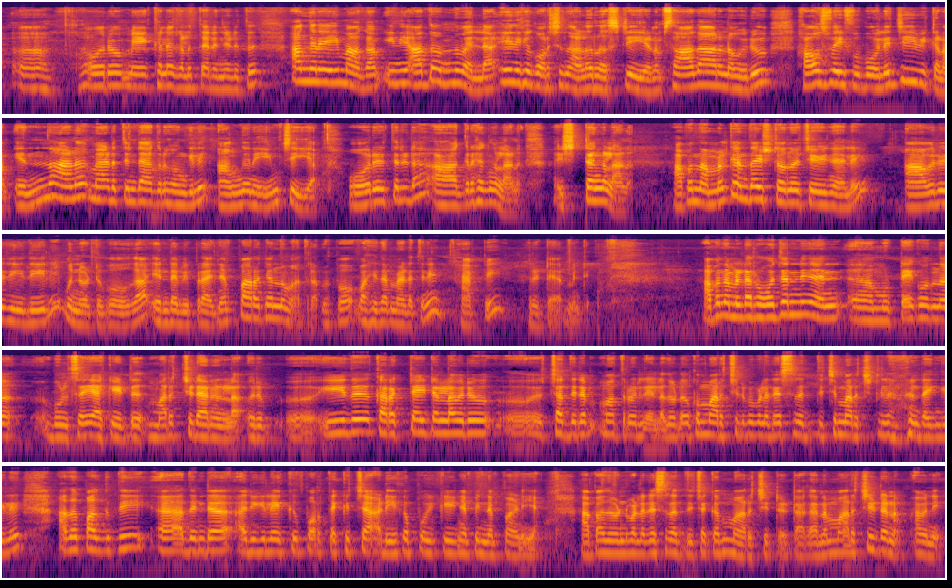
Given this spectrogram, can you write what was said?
ഓരോ മേഖലകൾ തിരഞ്ഞെടുത്ത് അങ്ങനെയും ആകാം. ഇനി അതൊന്നുമല്ല എനിക്ക് കുറച്ച് നാൾ റെസ്റ്റ് ചെയ്യണം. സാധാരണ ഒരു ഹൗസ് വൈഫ് പോലെ ജീവിക്കണം എന്നാണ് മാഡത്തിന്റെ ആഗ്രഹമെങ്കിൽ അങ്ങനെയും ചെയ്യാം. ഓരോരുത്തരുടെ ആഗ്രഹങ്ങളാണ് ഇഷ്ടങ്ങളാണ്. അപ്പം നമ്മൾക്ക് എന്താ ഇഷ്ടമെന്ന് വെച്ച് കഴിഞ്ഞാൽ ആ ഒരു രീതിയിൽ മുന്നോട്ട് പോവുക എന്റെ അഭിപ്രായം. ഞാൻ പറഞ്ഞെന്ന് മാത്രം. ഇപ്പോൾ വഹിത മാഡത്തിന് ഹാപ്പി റിട്ടയർമെന്റ്. അപ്പോൾ നമ്മളുടെ റോജറിന് ഞാൻ മുട്ടയൊക്കെ ഒന്ന് ബുൾസൈ ആക്കിയിട്ട് മറിച്ചിടാനുള്ള ഒരു ഇത് കറക്റ്റായിട്ടുള്ള ഒരു ചതുരം മാത്രമല്ലേ ഉള്ളൂ. അതുകൊണ്ട് നമുക്ക് മറിച്ചിടുമ്പോൾ വളരെ ശ്രദ്ധിച്ച് മറിച്ചിട്ടില്ലെന്നുണ്ടെങ്കിൽ അത് പകുതി അതിന്റെ അരികിലേക്ക് പുറത്തേക്ക് ചാടിയൊക്കെ പോയി കഴിഞ്ഞാൽ പിന്നെ പണിയാം. അപ്പോൾ അതുകൊണ്ട് വളരെ ശ്രദ്ധിച്ചൊക്കെ മറിച്ചിട്ടിട്ടാ. കാരണം മറിച്ചിടണം അവന്.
